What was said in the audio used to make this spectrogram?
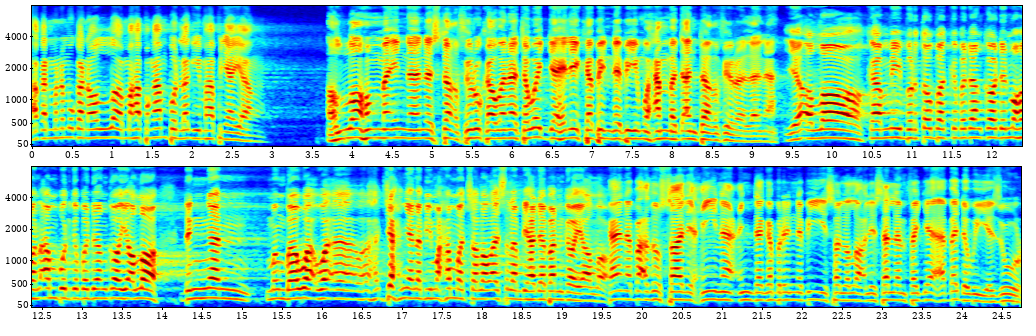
akan menemukan Allah Maha Pengampun lagi Maha Penyayang. اللهم انا نستغفرك ونتوجه اليك بالنبي محمد ان تغفر لنا Ya Allah, kami bertobat kepada Engkau dan mohon ampun kepada Engkau ya Allah dengan membawa wa- uh, wajahnya Nabi Muhammad sallallahu alaihi wasallam di hadapan Engkau ya Allah. كان بعض الصالحين عند قبر النبي صلى الله عليه وسلم فجاء بدوي يزور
